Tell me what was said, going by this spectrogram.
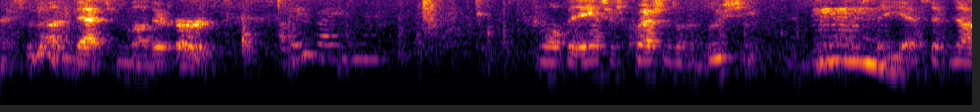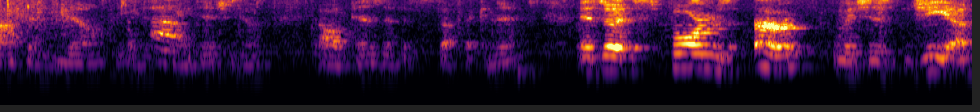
Nicely done. That's Mother Earth. Are we writing Well, if it answers questions on the blue sheet, then say yes. If not, then no. You can just pay oh. attention to it. It all depends if it's stuff that connects. And so it forms Earth, which is Gia,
